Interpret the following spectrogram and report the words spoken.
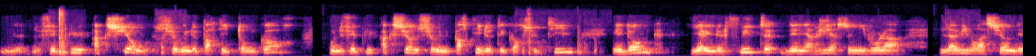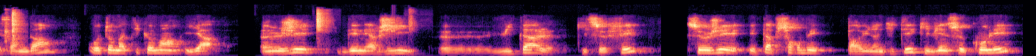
ne, fait plus action sur une partie de ton corps ou ne fait plus action sur une partie de tes corps subtils, et donc il y a une fuite d'énergie à ce niveau-là. La vibration descendant, automatiquement, il y a un jet d'énergie euh, vitale qui se fait. Ce jet est absorbé par une entité qui vient se coller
